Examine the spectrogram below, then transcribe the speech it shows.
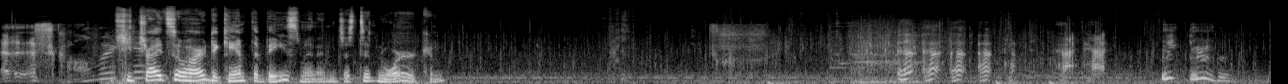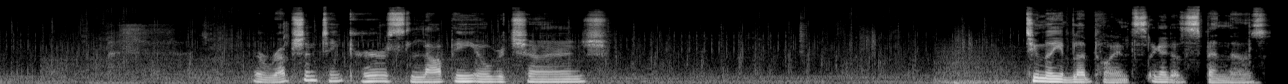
A, a skull merchant? She tried so hard to camp the basement and it just didn't work. And Eruption Tinker, Sloppy Overcharge. Two million blood points. I gotta go spend those.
